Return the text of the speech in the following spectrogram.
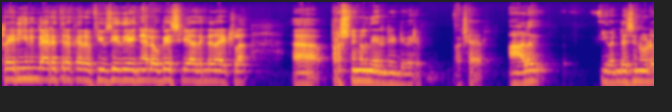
ട്രെയിനിങ്ങിനും കാര്യത്തിലൊക്കെ റിഫ്യൂസ് ചെയ്ത് കഴിഞ്ഞാൽ ഒബിയസ്ലി അതിന്റേതായിട്ടുള്ള പ്രശ്നങ്ങൾ നേരിടേണ്ടി വരും. പക്ഷേ ആൾ യുവന്റസിനോട്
